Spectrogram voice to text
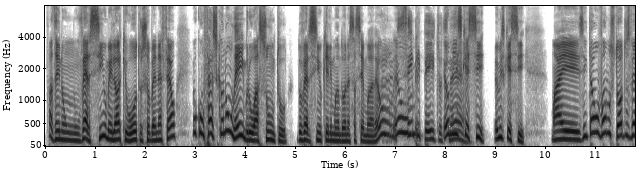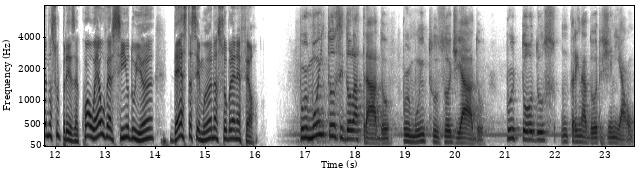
fazendo um versinho melhor que o outro sobre a NFL. Eu confesso que eu não lembro o assunto do versinho que ele mandou nessa semana. Eu, é, eu sempre peito. Eu né? me esqueci, eu me esqueci. Mas então vamos todos ver na surpresa. Qual é o versinho do Ian desta semana sobre a NFL? Por muitos idolatrado, por muitos odiado, por todos um treinador genial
